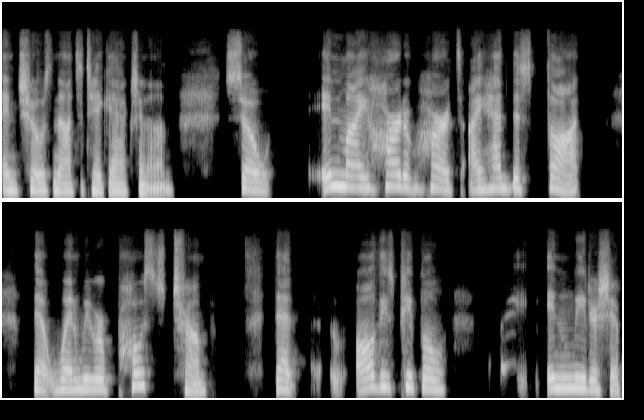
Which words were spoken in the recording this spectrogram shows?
and chose not to take action on. So, in my heart of hearts, I had this thought that when we were post Trump, that uh, all these people in leadership,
